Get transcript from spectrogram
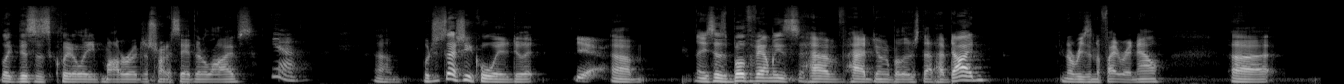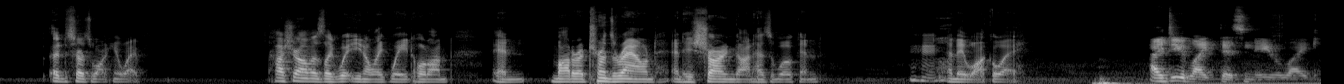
Like this is clearly Madara just trying to save their lives, Yeah. um, which is actually a cool way to do it. Yeah. Um, and he says both families have had younger brothers that have died. No reason to fight right now. Uh, and starts walking away. Hashirama's like, wait, you know, like, wait, hold on. And Madara turns around and his Sharingan has awoken hmm and they walk away. I do like this new like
